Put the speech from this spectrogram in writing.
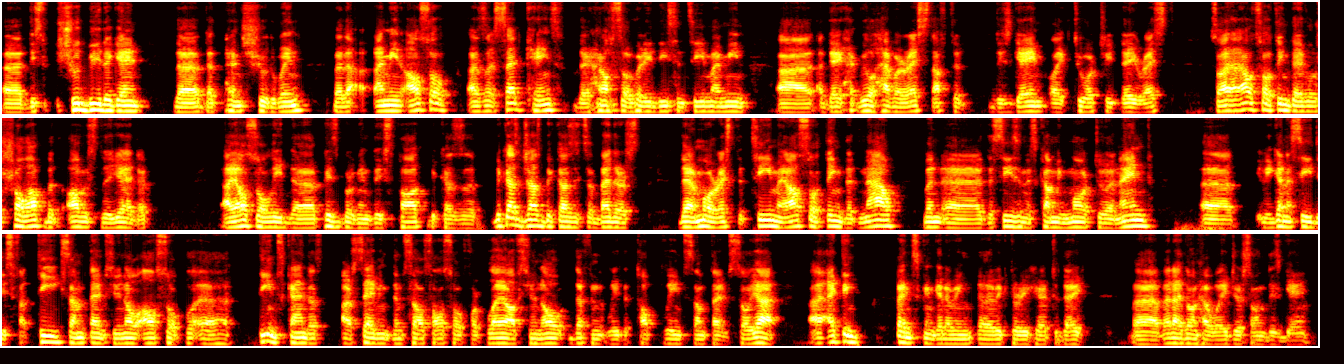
Uh, this should be the game that, that Pens should win. But uh, I mean, also as I said, Canes they're also a very decent team. I mean, uh, they ha- will have a rest after this game, like two or three day rest. So I also think they will show up. But obviously, yeah, I also lead uh, Pittsburgh in this spot because uh, because just because it's a better, they're more rested team. I also think that now when uh, the season is coming more to an end, uh, we're gonna see this fatigue. Sometimes, you know, also uh, teams kind of are saving themselves also for playoffs. You know, definitely the top teams sometimes. So yeah, I, I think Pens can get a win, uh, victory here today, uh, but I don't have wagers on this game.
